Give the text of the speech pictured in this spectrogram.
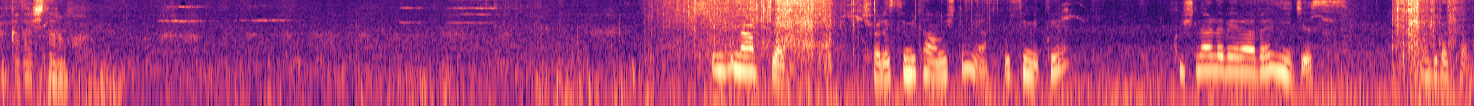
Arkadaşlarım. Şimdi ne yapacağız? Şöyle simit almıştım ya. Bu simiti kuşlarla beraber yiyeceğiz. Hadi bakalım.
